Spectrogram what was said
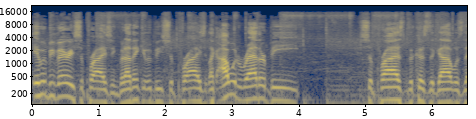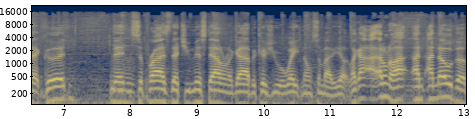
it would be very surprising, but I think it would be surprising. Like I would rather be surprised because the guy was that good than mm-hmm. surprised that you missed out on a guy because you were waiting on somebody else. Like I, I don't know. I, I, I know the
